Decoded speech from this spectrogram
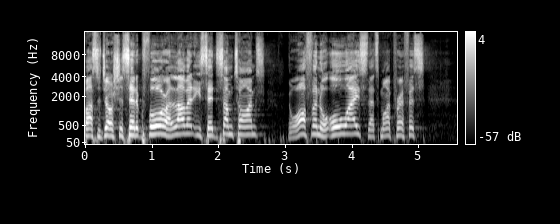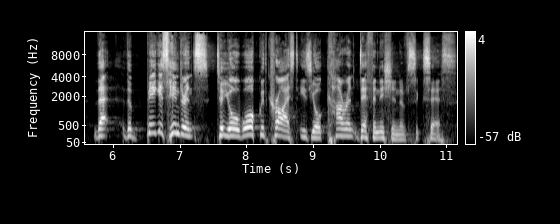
Pastor Josh has said it before. I love it. He said sometimes, or often, or always, that's my preface, that the biggest hindrance to your walk with Christ is your current definition of success.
